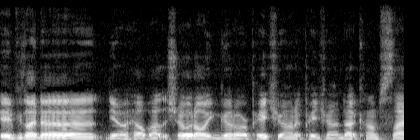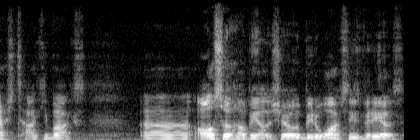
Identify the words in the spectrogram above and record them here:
if you'd like to, you know, help out the show at all, you can go to our Patreon at patreon.com slash talkiebox. Uh, also helping out the show would be to watch these videos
